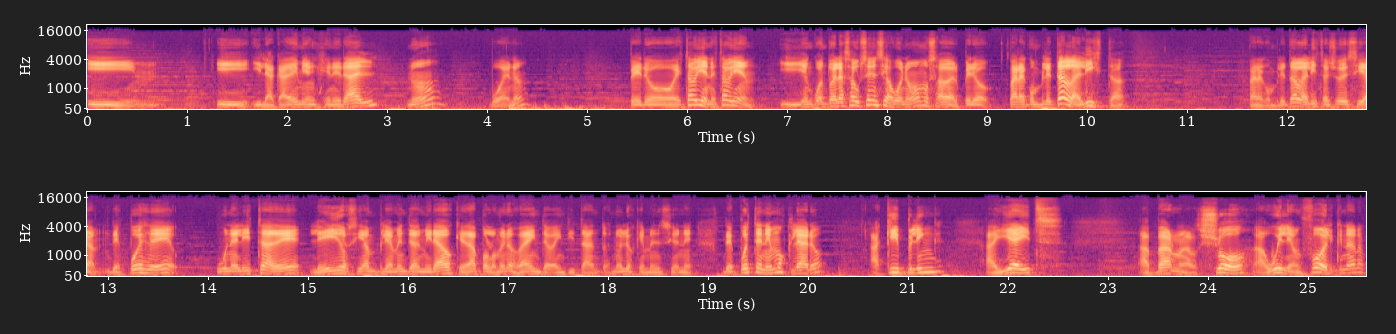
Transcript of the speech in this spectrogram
y, y la academia en general, ¿no? Bueno, pero está bien, está bien. Y en cuanto a las ausencias, bueno, vamos a ver, pero para completar la lista, para completar la lista, yo decía, después de una lista de leídos y ampliamente admirados que da por lo menos 20, 20 y tantos, no los que mencioné. Después tenemos, claro, a Kipling, a Yates, a Bernard Shaw, a William Faulkner,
